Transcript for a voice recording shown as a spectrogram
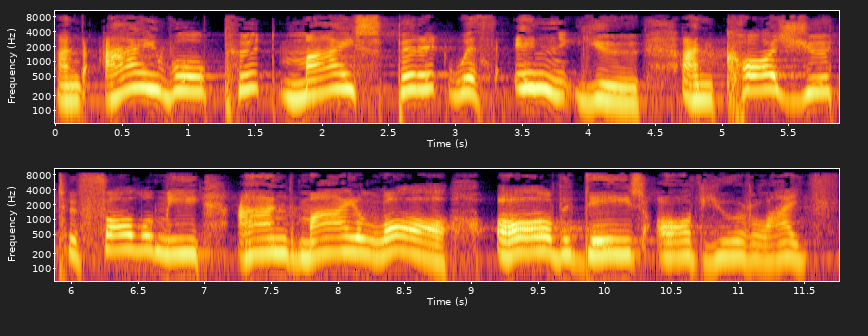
and I will put my spirit within you and cause you to follow me and my law all the days of your life.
